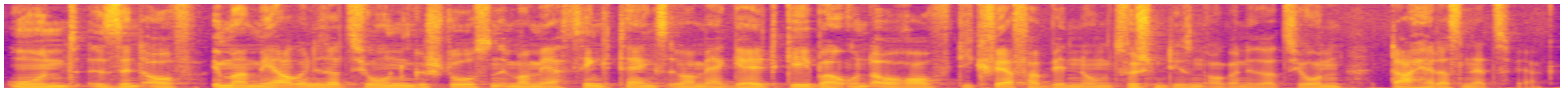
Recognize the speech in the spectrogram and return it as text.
und sind auf immer mehr Organisationen gestoßen, immer mehr Thinktanks, immer mehr Geldgeber und auch auf die Querverbindungen zwischen diesen Organisationen, daher das Netzwerk.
